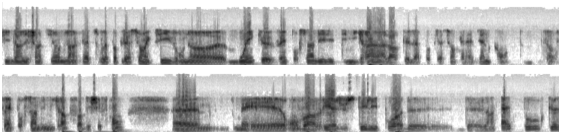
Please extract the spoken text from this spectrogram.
si dans l'échantillon de l'enquête sur la population active, on a euh, moins que 20% d'immigrants, alors que la population canadienne compte 20% d'immigrants pour faire des chiffrons, euh, mais on va réajuster les poids de, de l'enquête pour que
